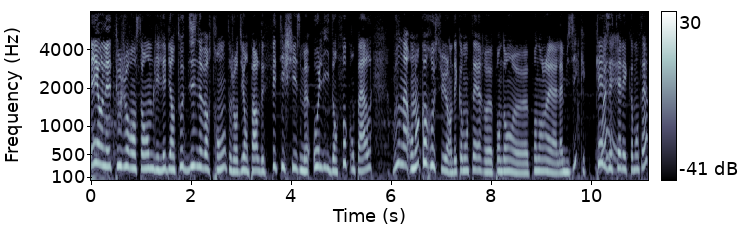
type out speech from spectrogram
Et on est toujours ensemble, il est bientôt 19h30. Aujourd'hui, on parle de fétichisme au lit dans Faut qu'on parle. Vous, on, a, on a encore reçu hein, des commentaires euh, pendant, euh, pendant la, la musique. Quels Ouais. étaient les commentaires?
